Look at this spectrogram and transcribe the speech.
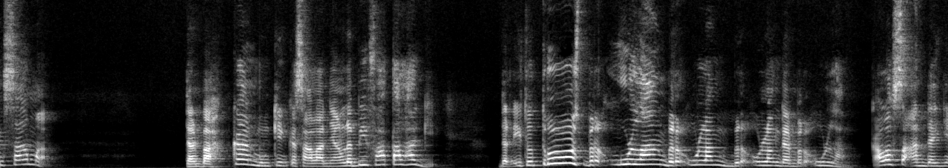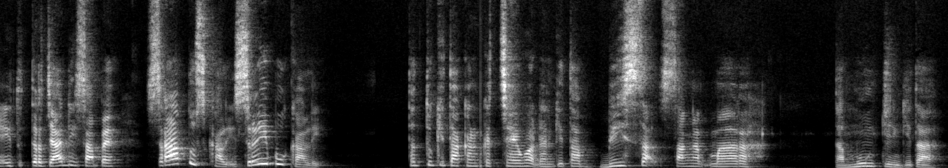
yang sama, dan bahkan mungkin kesalahan yang lebih fatal lagi. Dan itu terus berulang, berulang, berulang, dan berulang. Kalau seandainya itu terjadi sampai 100 kali, 1000 kali, tentu kita akan kecewa dan kita bisa sangat marah. Dan mungkin kita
